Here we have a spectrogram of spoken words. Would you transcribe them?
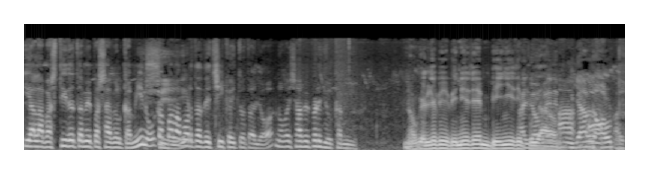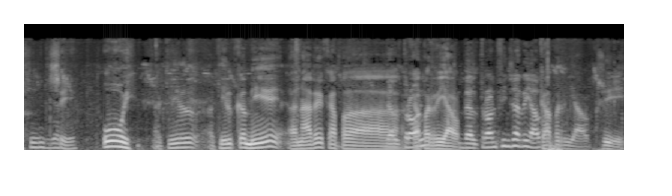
I a la bastida també passava el camí, no? Sí. Cap a la borda de Xica i tot allò. No baixava per allà el camí. No, aquell devia venir d'Enviny i de Allò ve de Puyal. Puyal, ah, Olp. així ja- Sí. Ui, Aquí el, aquí el camí anava cap a, Del tron, cap a Rialp. del tron fins a Rialp. Cap a Rialp, sí.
